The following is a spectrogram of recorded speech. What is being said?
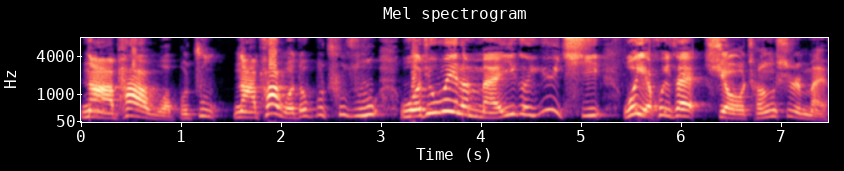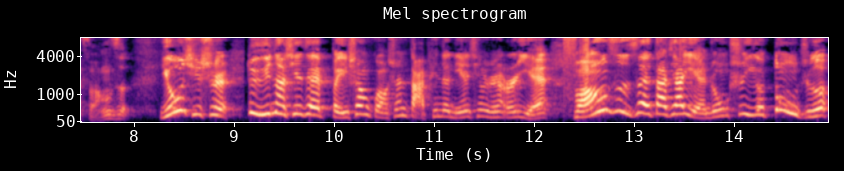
哪怕我不住，哪怕我都不出租，我就为了买一个预期，我也会在小城市买房子。尤其是对于那些在北上广深打拼的年轻人而言，房子在大家眼中是一个动辄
